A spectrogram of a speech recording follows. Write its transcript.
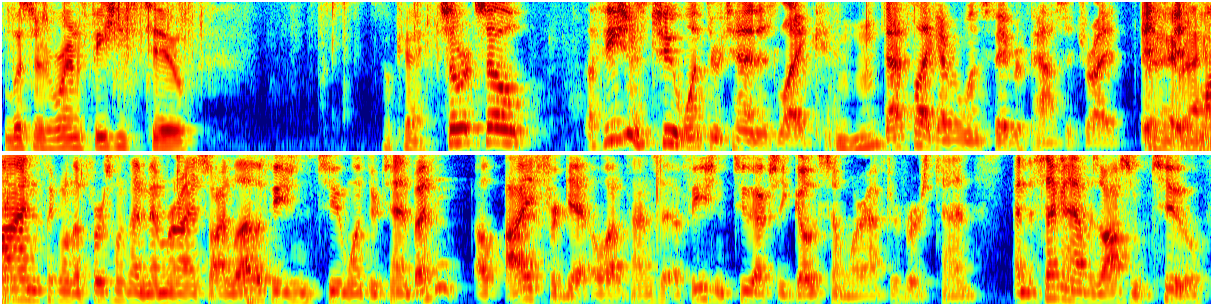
listeners, we're in Ephesians 2. Okay. So, so Ephesians two one through ten is like Mm-hmm. that's like everyone's favorite passage, right? It's, Right, it's right. mine. It's like one of the first ones I memorized. So I love Ephesians two one through ten. But I think oh, I forget a lot of times that Ephesians two actually goes somewhere after verse ten, and the second half is awesome too.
